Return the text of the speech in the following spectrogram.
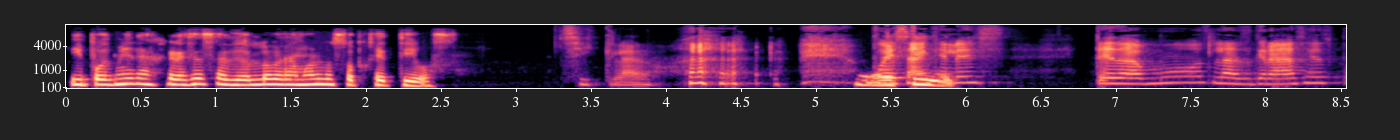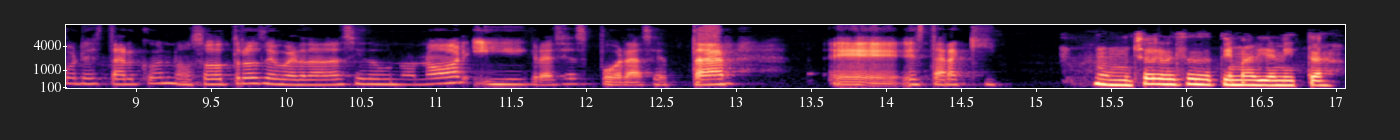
y pues mira, gracias a Dios logramos los objetivos. Sí, claro. pues Ángeles, te damos las gracias por estar con nosotros, de verdad ha sido un honor y gracias por aceptar eh, estar aquí. Muchas gracias a ti, Marianita.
